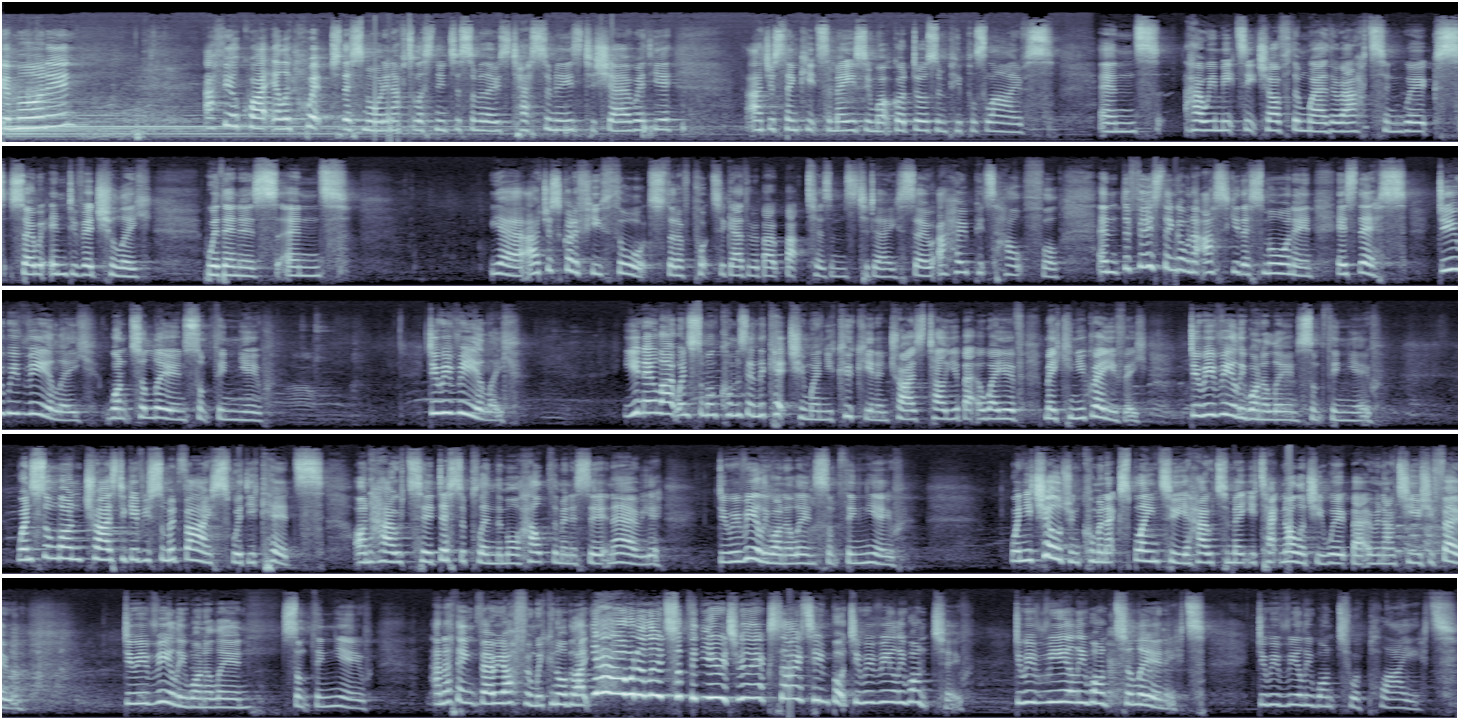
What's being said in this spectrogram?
Good morning. I feel quite ill equipped this morning after listening to some of those testimonies to share with you. I just think it's amazing what God does in people's lives and how He meets each of them where they're at and works so individually within us. And yeah, I just got a few thoughts that I've put together about baptisms today. So I hope it's helpful. And the first thing I want to ask you this morning is this Do we really want to learn something new? Do we really? You know, like when someone comes in the kitchen when you're cooking and tries to tell you a better way of making your gravy. Do we really want to learn something new? When someone tries to give you some advice with your kids on how to discipline them or help them in a certain area, do we really want to learn something new? When your children come and explain to you how to make your technology work better and how to use your phone, do we really want to learn something new? And I think very often we can all be like, yeah, I want to learn something new. It's really exciting. But do we really want to? Do we really want to learn it? Do we really want to apply it?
